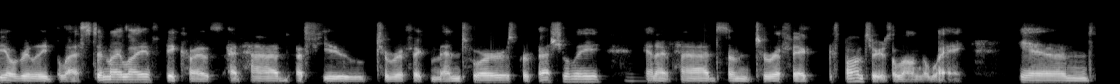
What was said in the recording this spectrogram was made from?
feel really blessed in my life because I've had a few terrific mentors professionally, mm-hmm. and I've had some terrific sponsors along the way. And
